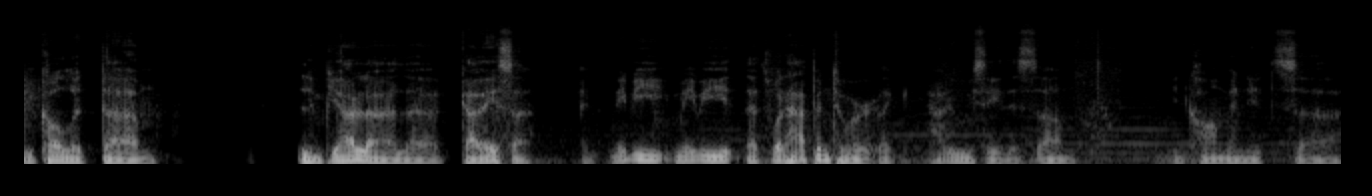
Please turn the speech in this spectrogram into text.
We call it um, limpiar la, la cabeza. And maybe maybe that's what happened to her. Like, how do we say this? Um, in common, it's uh,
